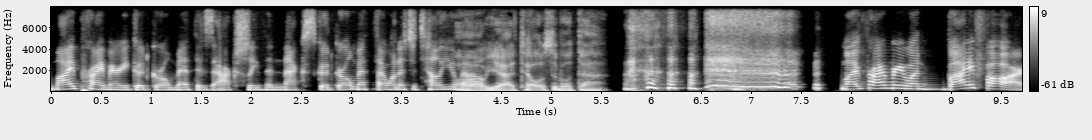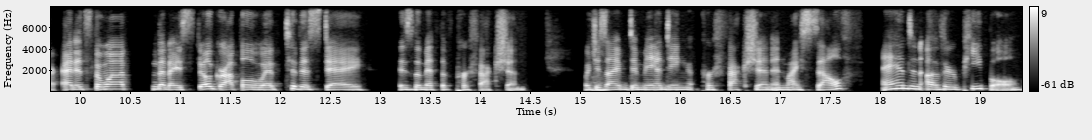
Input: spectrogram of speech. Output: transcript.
My primary good girl myth is actually the next good girl myth I wanted to tell you about. Oh yeah, tell us about that. My primary one by far, and it's the one that I still grapple with to this day, is the myth of perfection, which is uh-huh. I'm demanding perfection in myself and in other people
